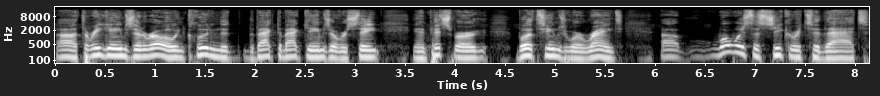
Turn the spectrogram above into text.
uh, three games in a row, including the, the back-to-back games over State and Pittsburgh. Both teams were ranked. Uh, what was the secret to that?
